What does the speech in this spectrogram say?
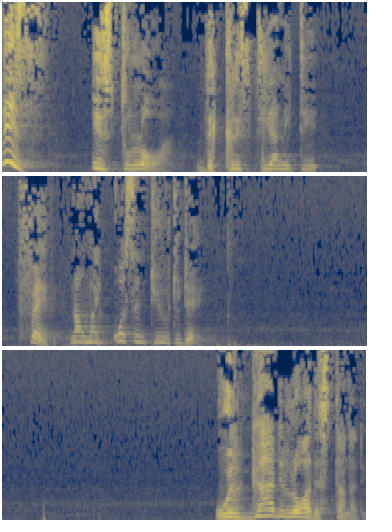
this is to lower the Christianity faith. Now my question to you today. Will God lower the standard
